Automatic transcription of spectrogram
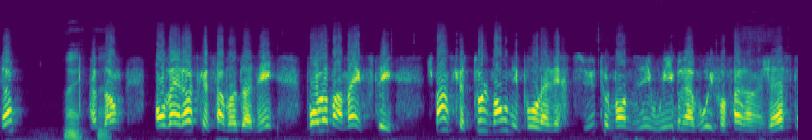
ça. Ouais, Donc, on verra ce que ça va donner. Pour le moment, écoutez, je pense que tout le monde est pour la vertu. Tout le monde dit oui, bravo, il faut faire un geste.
